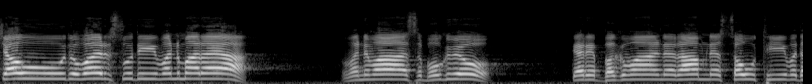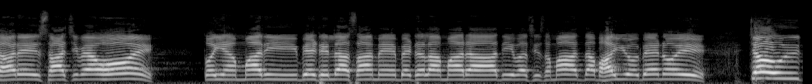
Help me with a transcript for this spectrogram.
ચૌદ વર્ષ સુધી વનમાં રહ્યા, વનવાસ ભોગવ્યો, ત્યારે ભગવાન રામને સૌથી વધારે સાચવ્યા હોય તો અહીંયા મારી બેઠેલા સામે બેઠેલા મારા આદિવાસી સમાજના ભાઈઓ, બહેનોએ ચૌદ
